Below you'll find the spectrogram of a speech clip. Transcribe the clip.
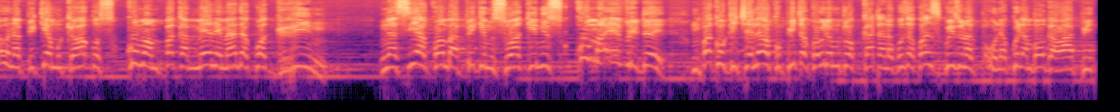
Au unapikia mke wako sukuma mpaka meno imeanza kuwa green. Na si ya kwamba apiki mswaki ni sukuma every day. Mpaka ukichelewa kupita kwa yule mtu wa kukata anakuuza kwani siku hizi unakula mboga wapi?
